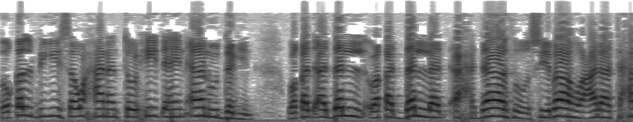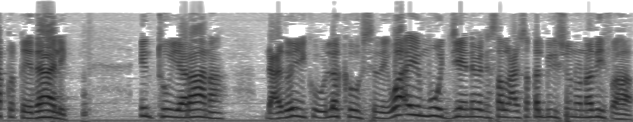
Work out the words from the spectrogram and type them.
oo qalbigiisa waxaanan tawxiid ahayn aanu degin. Waqad dallat axdaaثu sibaahu cala taxaquqi dalik intuu yaraana dhacdooyinka uu la kowsaday waa ay muujiyeen nabiga sal ly sl qalbigiisu inuu nadiif ahaa.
